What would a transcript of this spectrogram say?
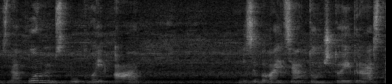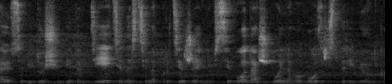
знакомим с буквой А. Не забывайте о том, что игра остается ведущим видом деятельности на протяжении всего дошкольного возраста ребенка.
